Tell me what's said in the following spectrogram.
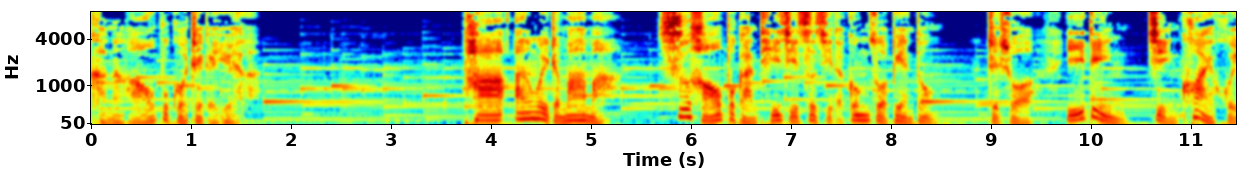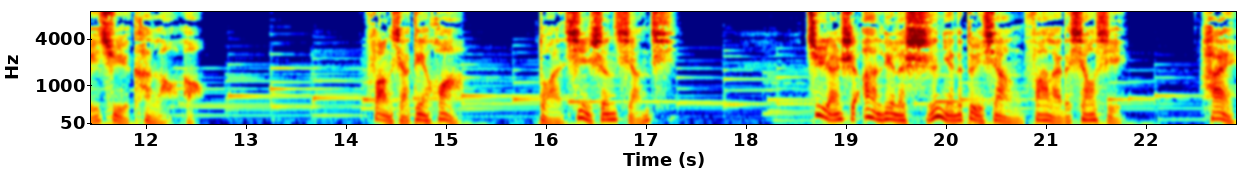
可能熬不过这个月了。”他安慰着妈妈，丝毫不敢提及自己的工作变动，只说一定尽快回去看姥姥。放下电话，短信声响起，居然是暗恋了十年的对象发来的消息：“嗨。”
